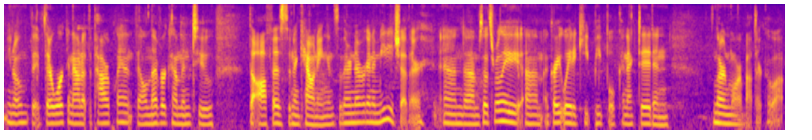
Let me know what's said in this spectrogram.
you know, if they're working out at the power plant, they'll never come into the office and accounting, and so they're never going to meet each other. And um, so it's really um, a great way to keep people connected and learn more about their co op.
